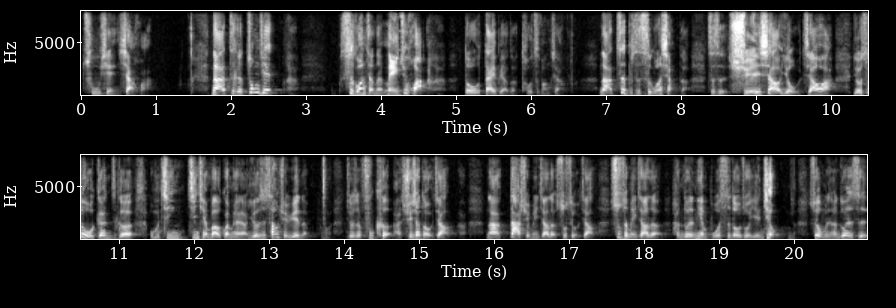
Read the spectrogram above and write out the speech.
出现下滑。那这个中间啊，世光讲的每一句话都代表着投资方向。那这不是世光想的，这是学校有教啊。有时候我跟这个我们金金钱豹的观众讲，有的是商学院的，就是复课啊，学校都有教。那大学没教的，硕士有教；硕士没教的，很多人念博士都有做研究。所以，我们很多人是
